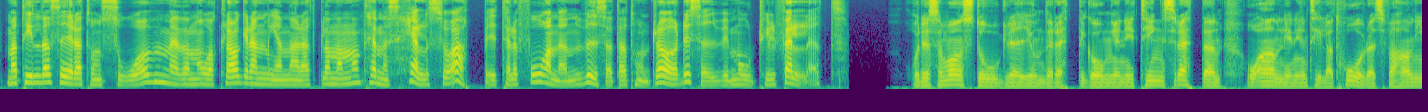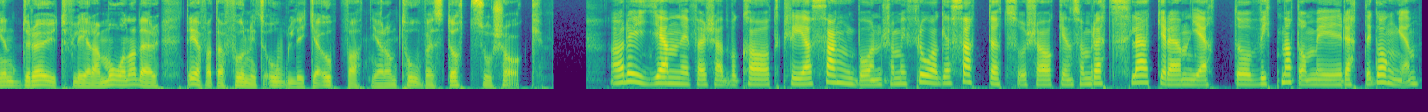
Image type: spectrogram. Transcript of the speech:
Matilda säger att hon sov medan åklagaren menar att bland annat hennes hälsoapp i telefonen visat att hon rörde sig vid mordtillfället. Och det som var en stor grej under rättegången i tingsrätten och anledningen till att hovrättsförhandlingen dröjt flera månader det är för att det har funnits olika uppfattningar om Toves dödsorsak. Ja, det är Jennifers advokat Clea Sangborn som ifrågasatt dödsorsaken som rättsläkaren gett och vittnat om i rättegången.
